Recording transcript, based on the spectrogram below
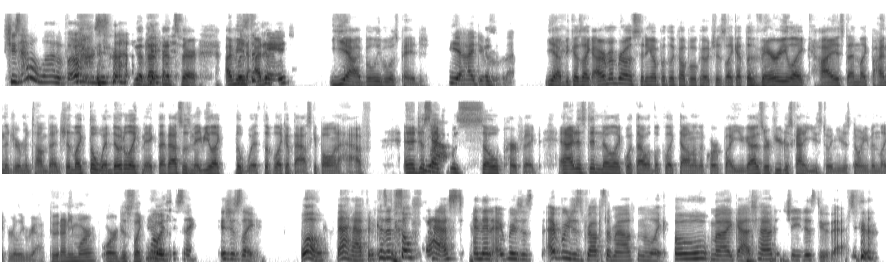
She's had a lot of those. yeah, that, that's fair. I mean, I Paige? Yeah, I believe it was Paige. Yeah, I do remember that. Yeah, because like I remember I was sitting up with a couple of coaches like at the very like highest end, like behind the Germantown bench, and like the window to like make that pass was maybe like the width of like a basketball and a half. And it just yeah. like was so perfect. And I just didn't know like what that would look like down on the court by you guys, or if you're just kind of used to it and you just don't even like really react to it anymore. Or just like No, what? it's just like it's just like whoa, that happened because it's so fast. And then everybody just everybody just drops their mouth and they're like, oh my gosh, how did she just do that?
